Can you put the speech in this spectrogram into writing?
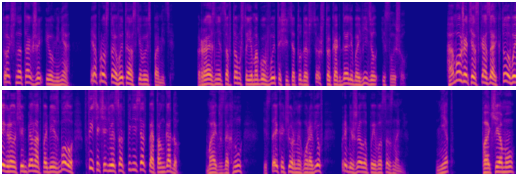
Точно так же и у меня. Я просто вытаскиваю из памяти. Разница в том, что я могу вытащить оттуда все, что когда-либо видел и слышал. А можете сказать, кто выиграл чемпионат по бейсболу в 1955 году? Майк вздохнул, и стайка черных муравьев пробежала по его сознанию. Нет. Почему?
